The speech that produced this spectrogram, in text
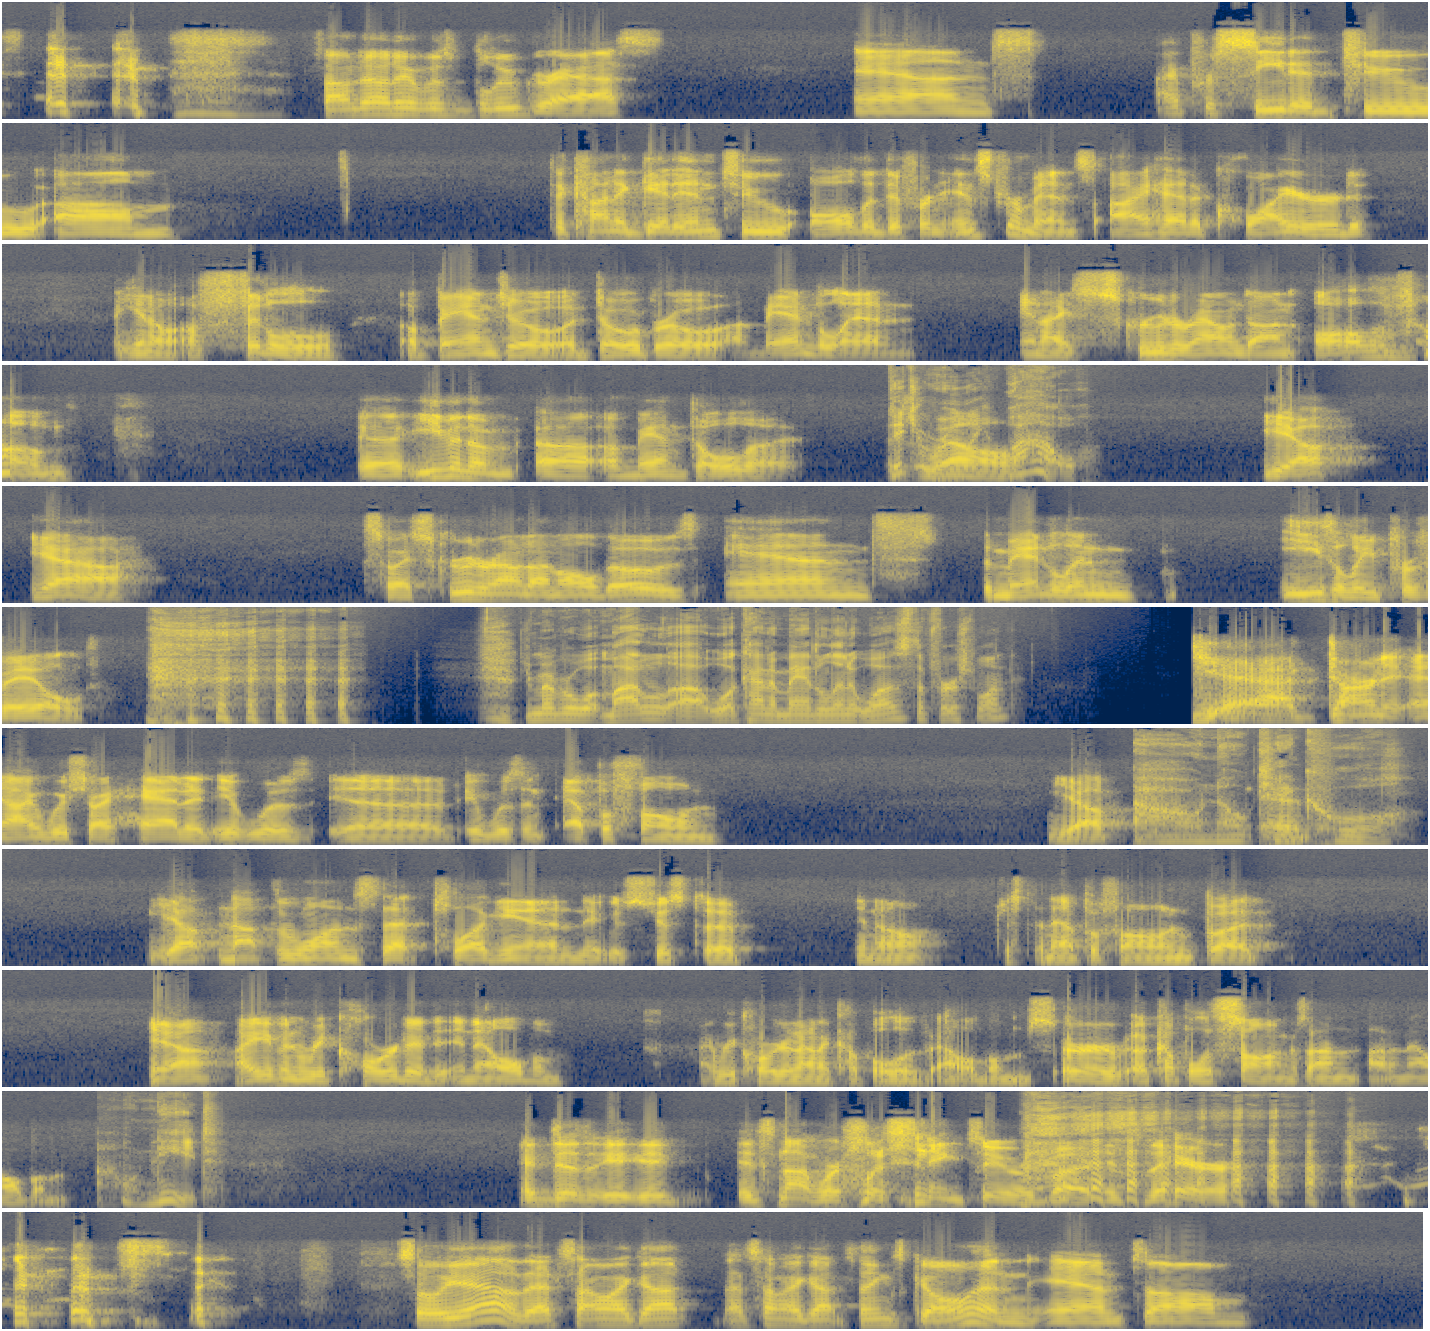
found out it was bluegrass. And i proceeded to um to kind of get into all the different instruments. I had acquired you know a fiddle a banjo, a dobro, a mandolin, and I screwed around on all of them. Uh, even a, a, a mandola. Did you well. really? Wow. Yep. Yeah. So I screwed around on all those, and the mandolin easily prevailed. Do you remember what model, uh, what kind of mandolin it was? The first one. Yeah, darn it! And I wish I had it. It was uh, it was an Epiphone. Yep. Oh no, okay, And- cool. Yep, not the ones that plug in. It was just a, you know, just an Epiphone. But yeah, I even recorded an album. I recorded on a couple of albums or a couple of songs on on an album. Oh, neat. It does. It, it it's not worth listening to, but it's there. so yeah, that's how I got. That's how I got things going, and um,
